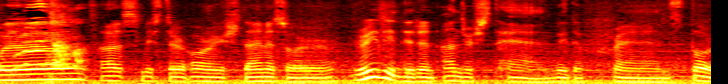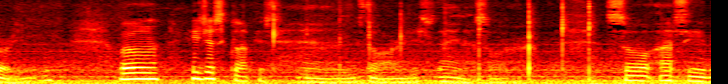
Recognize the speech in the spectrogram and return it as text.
Well, as Mr. Orange Dinosaur really didn't understand with the friend's story, well, he just clapped his hands, the Orange Dinosaur. So, as he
